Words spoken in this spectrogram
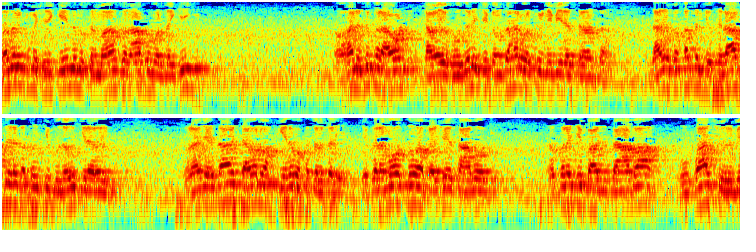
غدر کے مشرکین مسلمان کو ناکو مردکی کی حال ذکر آور چاہے خودنے چے کم زہر ورکر نبی علیہ السلام تا۔ دانے پا قتل کے خلاف دے رکھا سن چے مدعو کی رہی راجہ دار چاول وقت کی نو قتل کرے۔ چے کل موت نو اکرشوے صحابہ کی۔ اکرش بعض صحابہ مفاس شروع بے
